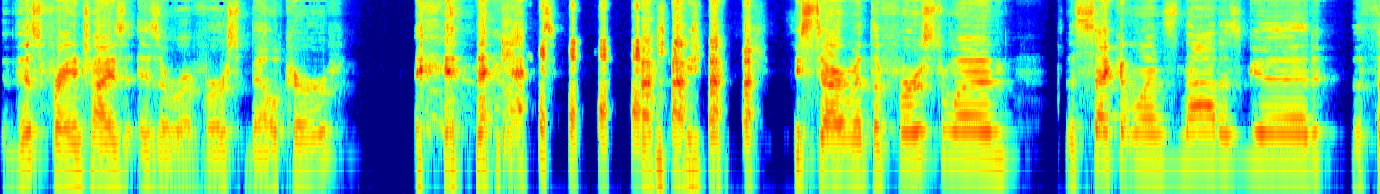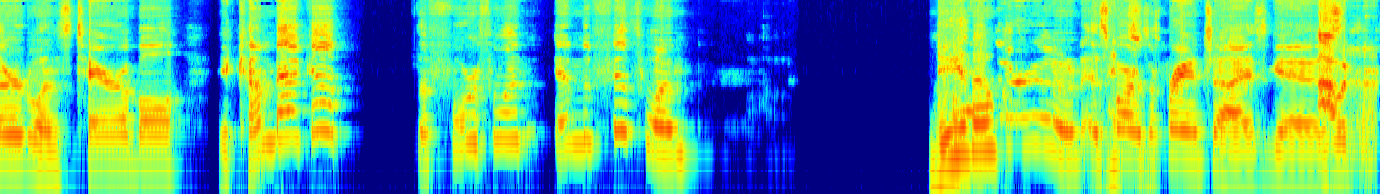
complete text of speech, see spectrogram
this franchise is a reverse bell curve. That you start with the first one, the second one's not as good, the third one's terrible. You come back up, the fourth one and the fifth one Do you though? their own as far as the franchise goes. I would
